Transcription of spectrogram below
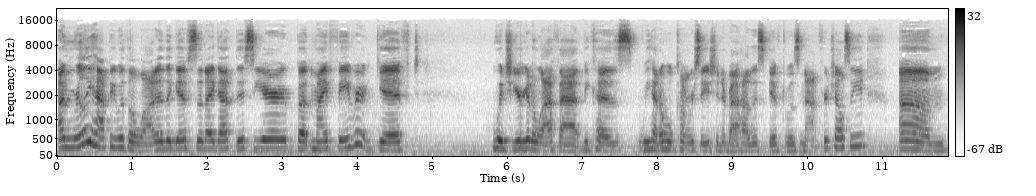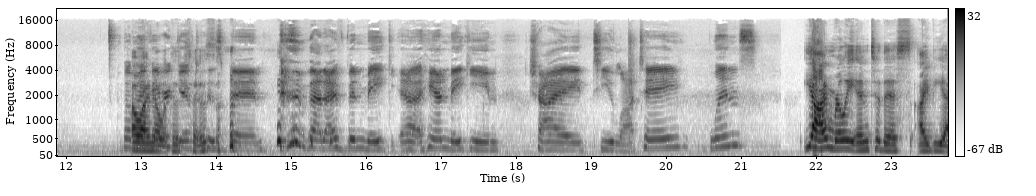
I'm really happy with a lot of the gifts that I got this year, but my favorite gift which you're gonna laugh at because we had a whole conversation about how this gift was not for Chelsea. Um, but Oh, my I know what favorite this gift is. has been that I've been make uh, hand making chai tea latte blends. Yeah, I'm really into this idea.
